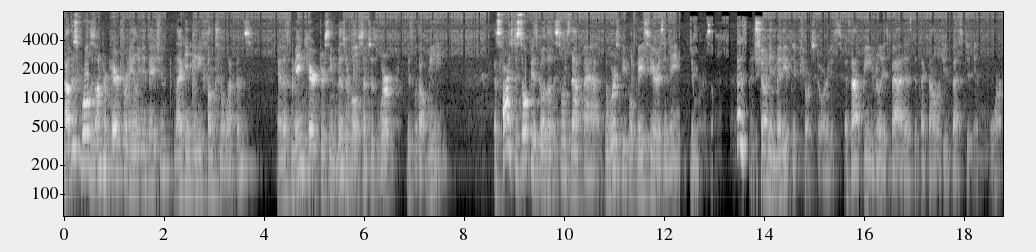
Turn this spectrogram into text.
Now, this world is unprepared for an alien invasion, lacking any functional weapons and as the main character seems miserable since his work is without meaning. As far as dystopias go, though, this one's not bad. The worst people face here is inane consumerism. That has been shown in many of Dick's short stories as not being really as bad as the technology invested in war.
